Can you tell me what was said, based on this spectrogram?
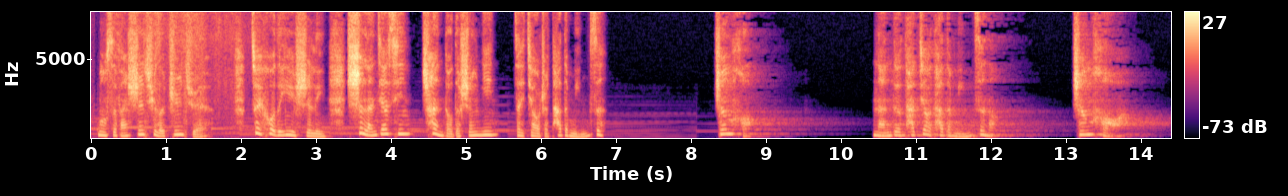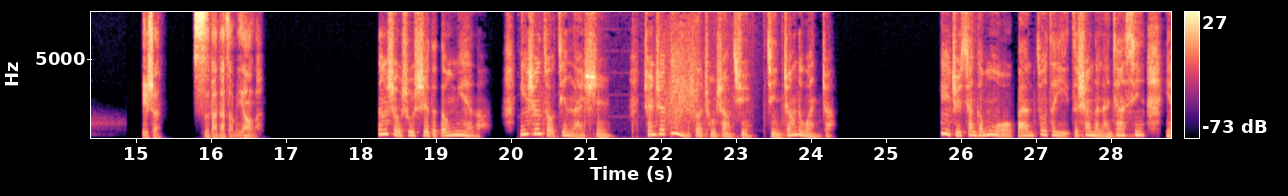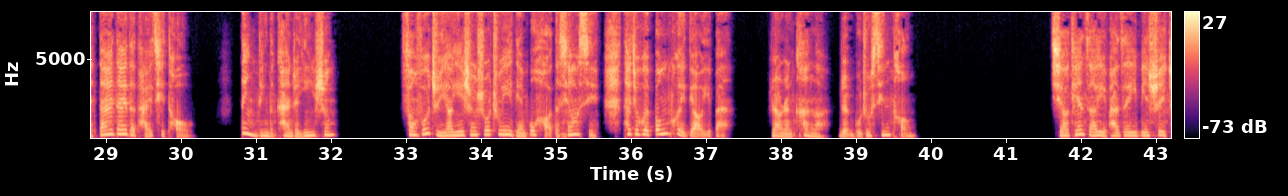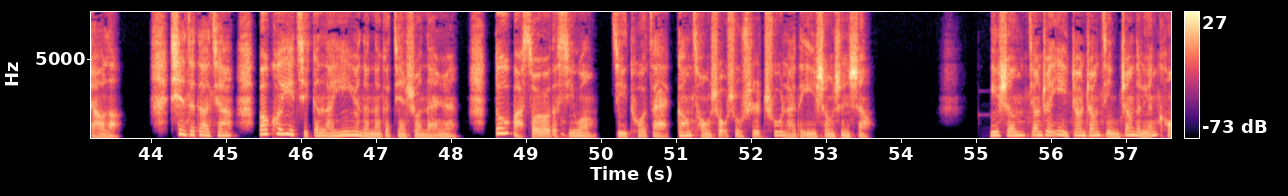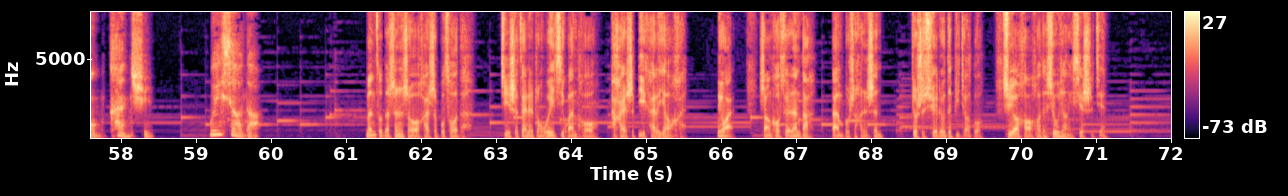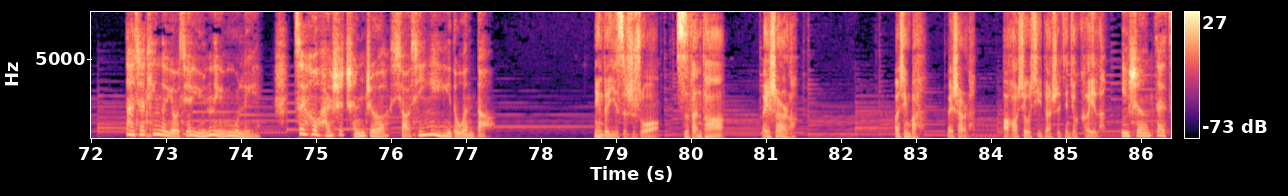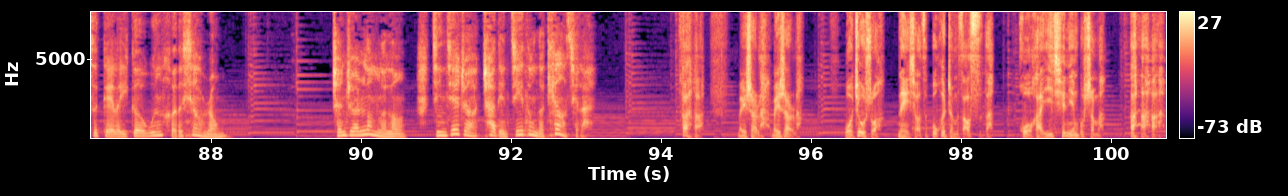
孟思凡失去了知觉，最后的意识里是蓝嘉欣颤抖的声音在叫着他的名字。真好，难得他叫他的名字呢，真好啊！医生，思凡他怎么样了？当手术室的灯灭了，医生走进来时，陈哲第一个冲上去，紧张的问着。一直像个木偶般坐在椅子上的蓝嘉欣也呆呆的抬起头，定定的看着医生，仿佛只要医生说出一点不好的消息，他就会崩溃掉一般。让人看了忍不住心疼。小天早已趴在一边睡着了。现在大家，包括一起跟来医院的那个健硕男人，都把所有的希望寄托在刚从手术室出来的医生身上。医生将这一张张紧张的脸孔看去，微笑道：“闷走的身手还是不错的，即使在那种危急关头，他还是避开了要害。另外，伤口虽然大。”但不是很深，就是血流的比较多，需要好好的休养一些时间。大家听得有些云里雾里，最后还是陈哲小心翼翼的问道：“您的意思是说，思凡他没事了？放心吧，没事了，好好休息一段时间就可以了。”医生再次给了一个温和的笑容。陈哲愣了愣，紧接着差点激动的跳起来：“哈哈，没事了，没事了。”我就说那小子不会这么早死的，祸害一千年不是吗？哈哈哈！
